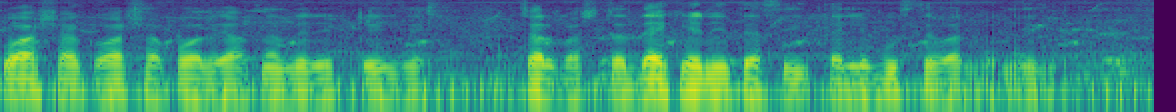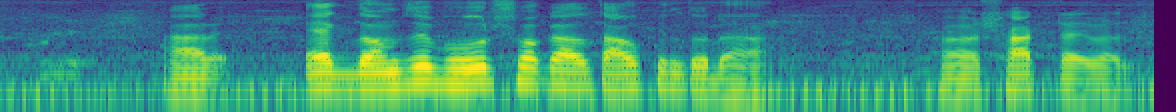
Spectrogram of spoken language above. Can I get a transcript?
কুয়াশা কুয়াশা পরে আপনাদের একটু এই যে চারপাশটা দেখিয়ে নিতেছি তাহলে বুঝতে পারবেন এই যে। আর একদম যে ভোর সকাল, তাও কিন্তু না। হ্যাঁ সাতটায় বাজে।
